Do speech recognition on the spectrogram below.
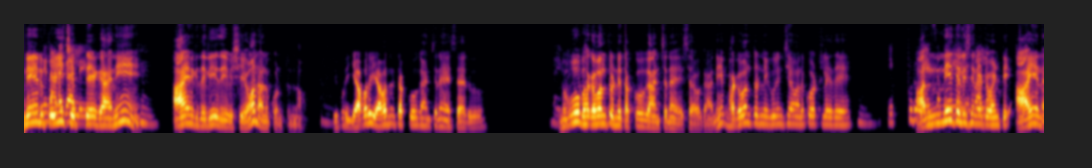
నేను పోయి చెప్తే గాని ఆయనకి తెలియదు ఈ విషయం అని అనుకుంటున్నాం. ఇప్పుడు ఎవరు ఎవరిని తక్కువగా అంచనా వేశారు. నువ్వు భగవంతుడిని తక్కువగా అంచనా వేసావు కానీ భగవంతుడిని గురించి ఏమనుకోవట్లేదే అన్నీ తెలిసినటువంటి ఆయన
